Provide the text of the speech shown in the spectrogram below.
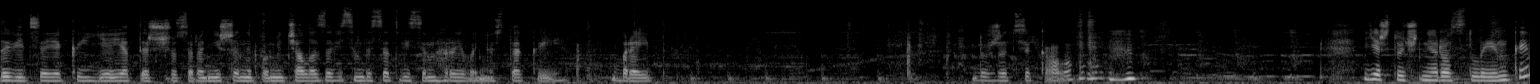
Дивіться, який є. Я теж щось раніше не помічала. За 88 гривень. Ось такий брейд. Дуже цікаво. Є штучні рослинки.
